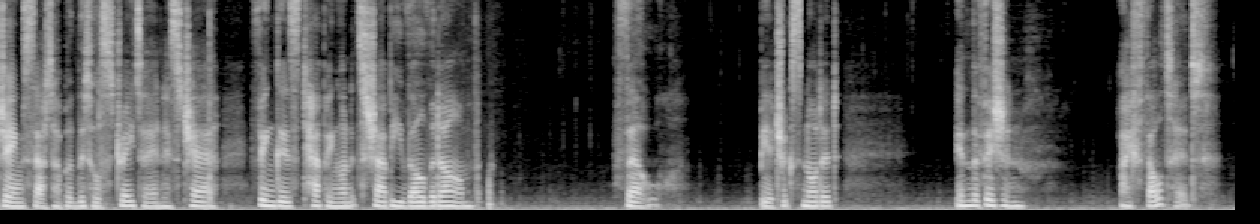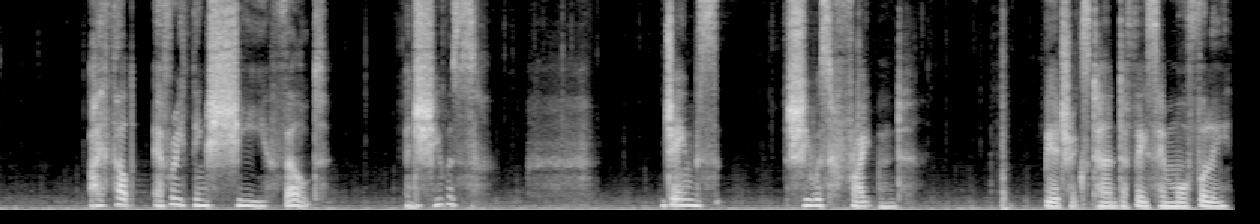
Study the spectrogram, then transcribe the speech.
James sat up a little straighter in his chair, fingers tapping on its shabby velvet arm. Fell. Beatrix nodded. In the vision, I felt it. I felt everything she felt. And she was. James, she was frightened. Beatrix turned to face him more fully.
